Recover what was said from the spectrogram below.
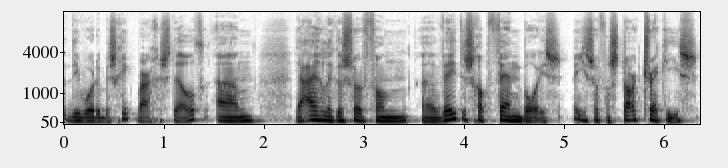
die worden beschikbaar gesteld aan ja, eigenlijk een soort van eh, wetenschap fanboys. Weet je, een soort van Star Trekkies.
